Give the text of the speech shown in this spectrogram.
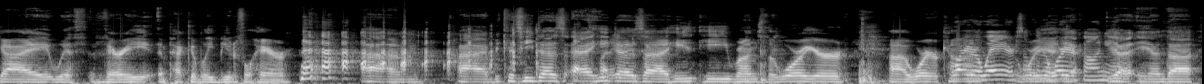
guy with very impeccably beautiful hair. um, uh, because he does, uh, he funny. does, uh, he he runs the Warrior uh, Warrior Con, Warrior Way or something, or Warrior Con, yeah. and uh,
